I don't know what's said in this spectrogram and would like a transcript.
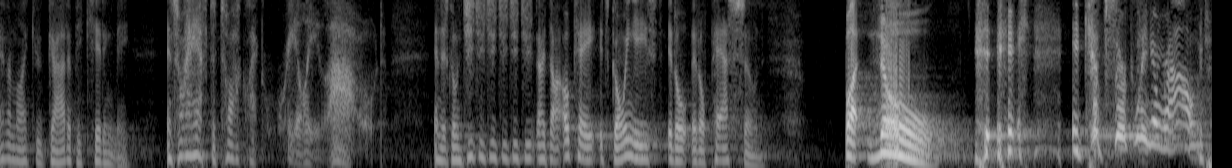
And I'm like, you got to be kidding me. And so I have to talk like really loud. And it's going, and I thought, okay, it's going east. It'll, it'll pass soon. But no, it kept circling around.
